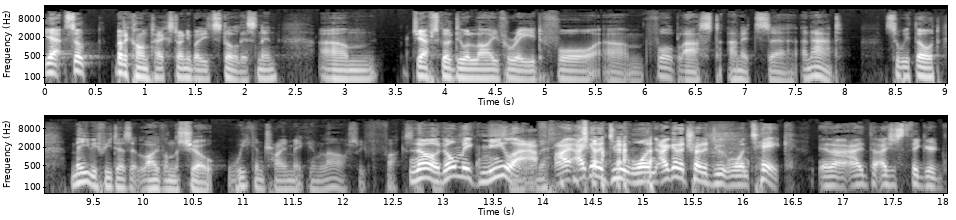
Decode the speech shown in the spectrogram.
Yeah. So bit of context to anybody still listening. Um, Jeff's got to do a live read for um, Full Blast, and it's uh, an ad. So we thought maybe if he does it live on the show, we can try and make him laugh. So he fucks. No, up. don't make me laugh. I, I got to do it one. I got to try to do it one take. And I, I, I just figured,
